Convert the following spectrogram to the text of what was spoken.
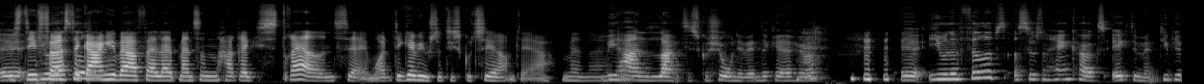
Øh, Hvis det er Jonah første Hill- gang i hvert fald, at man sådan har registreret en seriemord. Det kan vi jo så diskutere, om det er. Men, øh, Vi har en lang diskussion i vente, kan jeg høre. øh, Eula Phillips og Susan Hancocks ægtemænd, de blev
